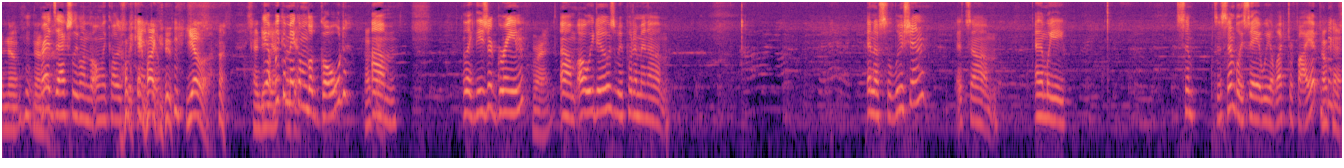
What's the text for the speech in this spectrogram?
Or no? no, no. Red's actually one of the only colors we can Mike, do. yellow. Can do Yeah, that? we can make Okay. them look gold. Okay. Um, like these are green. Right. Um, all we do is we put them in a in a solution. It's um, and then we sim- to simply say it, we electrify it. Okay.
